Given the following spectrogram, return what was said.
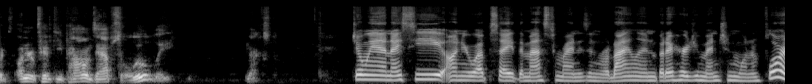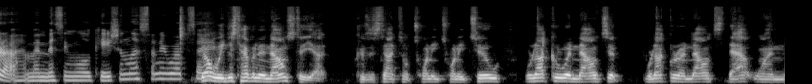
But under 50 pounds, absolutely. Next. Joanne, I see on your website the mastermind is in Rhode Island, but I heard you mention one in Florida. Am I missing the location list on your website? No, we just haven't announced it yet because it's not till 2022. We're not going to announce it. We're not going to announce that one.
